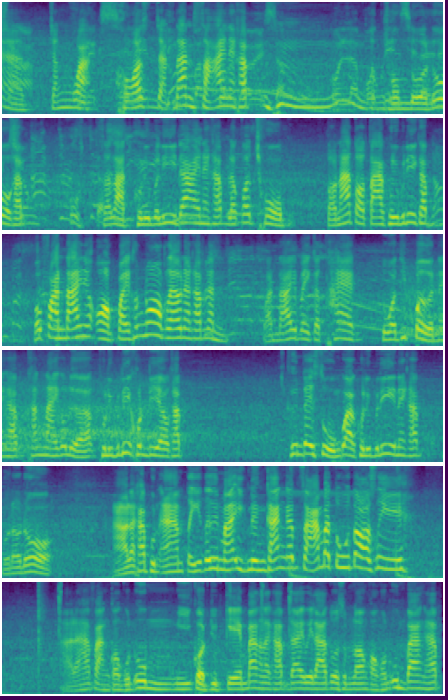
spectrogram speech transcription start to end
อ่าจังหวะคอสจากด้านซ้ายนะครับอื้อหือต้องชมโดโดครับ สลัดคูลิบารี่ได้นะครับ แล้วก็โฉบต่อหน้าต่อตาคูลิบารี่ครับเพราะฟันได้เนี่ยออกไปข้างนอกแล้วนะครับนั่นฟันได้ไปกระแทกตัวที่เปิดนะครับ ข้างในก็เหลือคูลิบารี่คนเดียวครับ ขึ้นได้สูงกว่าคูลิบารี่นะครับโรนัลโดเอาละครับคุณอาร์มตีตื้นมาอีกหนึ่งครั้งครับสามประตูต่อสี่ เอาละครับฝั่งของคุณอุ้มมีกดหยุดเกมบ้างแล้วครับ ได้เวลาตัวสำรองของคุณอุ้มบ้างครับ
